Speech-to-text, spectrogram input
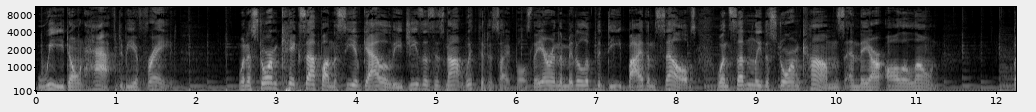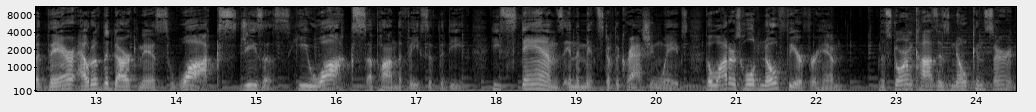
we don't have to be afraid. When a storm kicks up on the Sea of Galilee, Jesus is not with the disciples. They are in the middle of the deep by themselves when suddenly the storm comes and they are all alone. But there, out of the darkness, walks Jesus. He walks upon the face of the deep. He stands in the midst of the crashing waves. The waters hold no fear for him. The storm causes no concern.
